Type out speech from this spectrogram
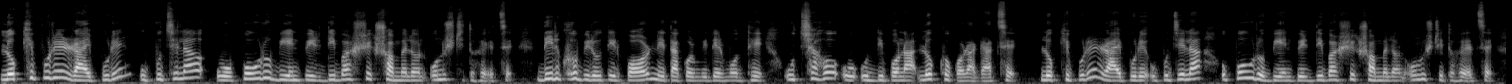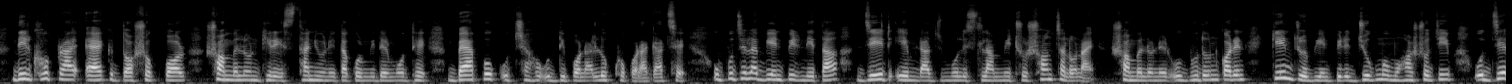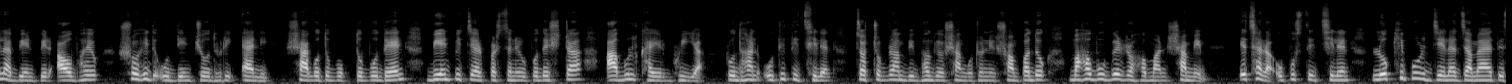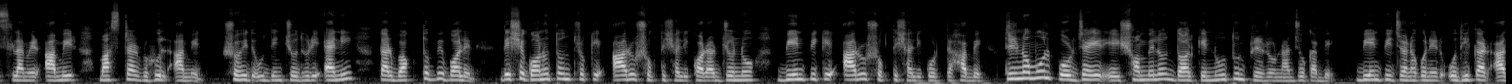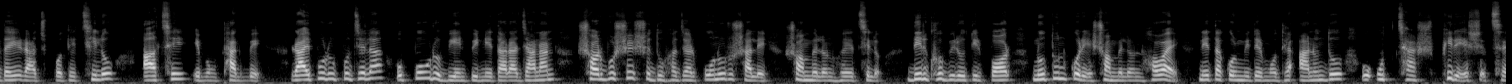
লক্ষ্মীপুরের রায়পুরে উপজেলা ও পৌর বিএনপির দ্বিবার্ষিক সম্মেলন অনুষ্ঠিত হয়েছে। দীর্ঘ বিরতির পর নেতাকর্মীদের মধ্যে উৎসাহ ও উদ্দীপনা লক্ষ্য করা গেছে। লক্ষ্মীপুরের রায়পুরে উপজেলা ও পৌর বিএনপির দ্বিবার্ষিক সম্মেলন অনুষ্ঠিত হয়েছে। দীর্ঘ প্রায় এক দশক পর সম্মেলন ঘিরে স্থানীয় নেতাকর্মীদের মধ্যে ব্যাপক উৎসাহ উদ্দীপনা লক্ষ্য করা গেছে। উপজেলা বিএনপির নেতা জেড এম নাজমুল ইসলাম মিঠুর সঞ্চালনায় সম্মেলনের উদ্বোধন করেন কেন্দ্রীয় বিএনপির যুগ্ম মহাসচিব ও জেলা বিএনপির আহ্বায়ক শহীদ উদ্দিন চৌধুরী অ্যানি। স্বাগত বক্তব্য দেন বিএনপি চেয়ারপারসনের উপদেষ্টা আবুল খায়ের ভুইয়া। প্রধান অতিথি ছিলেন চট্টগ্রাম বিভাগীয় সাংগঠনিক সম্পাদক মাহবুবের রহমান শামীম। এছাড়া উপস্থিত ছিলেন লক্ষ্মীপুর জেলা জামায়াত ইসলামের আমির মাস্টার রুহুল আমিন, শহীদ উদ্দিন চৌধুরী অ্যানি। তার বক্তব্যে বলেন, দেশে গণতন্ত্রকে আরও শক্তিশালী করার জন্য বিএনপিকে আরও শক্তিশালী করতে হবে। তৃণমূল পর্যায়ের এই সম্মেলন দলকে নতুন প্রেরণা যোগাবে। বিএনপি জনগণের অধিকার আদায়ে রাজপথে ছিল, আছে এবং থাকবে। রায়পুর উপজেলা ও পৌর বিএনপির নেতারা জানান, সর্বশেষ দু হাজার পনেরো সালে সম্মেলন হয়েছিল। দীর্ঘ বিরতির পর নতুন করে সম্মেলন হওয়ায় নেতাকর্মীদের মধ্যে আনন্দ ও উচ্ছ্বাস ফিরে এসেছে।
